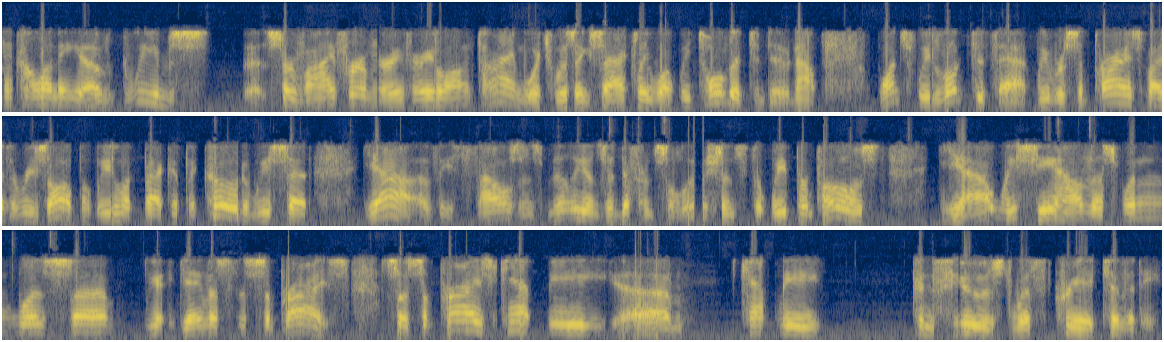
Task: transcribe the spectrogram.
the colony of dweebs uh, survived for a very, very long time, which was exactly what we told it to do. Now, once we looked at that, we were surprised by the result, but we looked back at the code and we said, yeah, of these thousands, millions of different solutions that we proposed, yeah, we see how this one was uh, gave us the surprise. So surprise can't be um, can't be confused with creativity.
